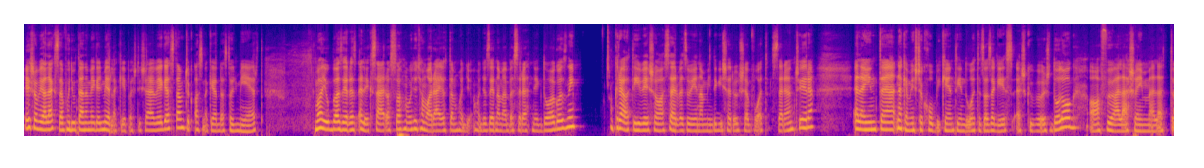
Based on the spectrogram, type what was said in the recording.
És ami a legszebb, hogy utána még egy mérleképest is elvégeztem, csak azt ne kérdezte, hogy miért. Valljuk be, azért ez elég száraz szakma, úgyhogy hamar rájöttem, hogy, hogy azért nem ebbe szeretnék dolgozni. A kreatív és a szervezője nem mindig is erősebb volt, szerencsére. Eleinte nekem is csak hobbiként indult ez az egész esküvős dolog. A főállásaim mellett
